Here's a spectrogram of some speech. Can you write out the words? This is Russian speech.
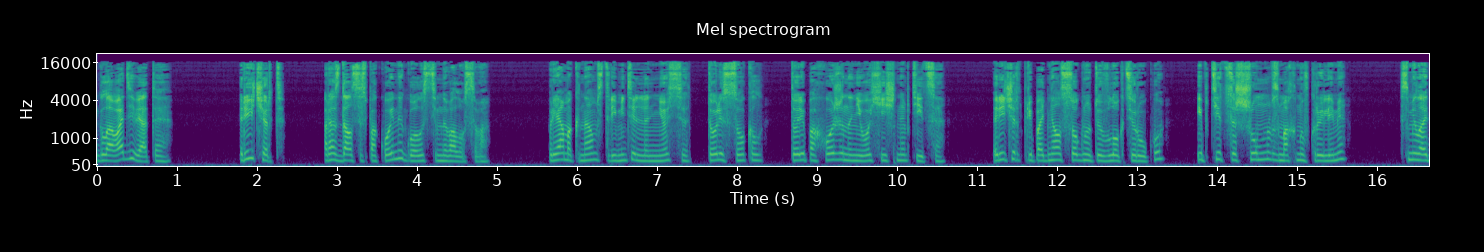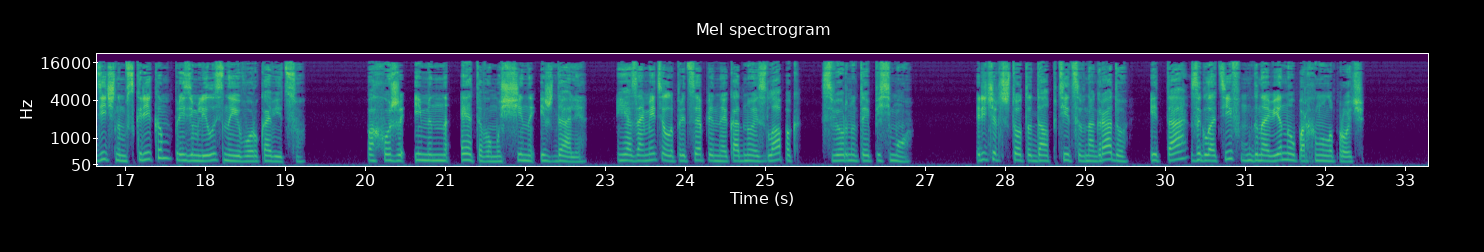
Глава 9. «Ричард!» — раздался спокойный голос темноволосого. Прямо к нам стремительно несся то ли сокол, то ли похожая на него хищная птица. Ричард приподнял согнутую в локте руку, и птица, шумно взмахнув крыльями, с мелодичным скриком приземлилась на его рукавицу. Похоже, именно этого мужчины и ждали. Я заметила прицепленное к одной из лапок свернутое письмо. Ричард что-то дал птице в награду, и та, заглотив, мгновенно упорхнула прочь.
